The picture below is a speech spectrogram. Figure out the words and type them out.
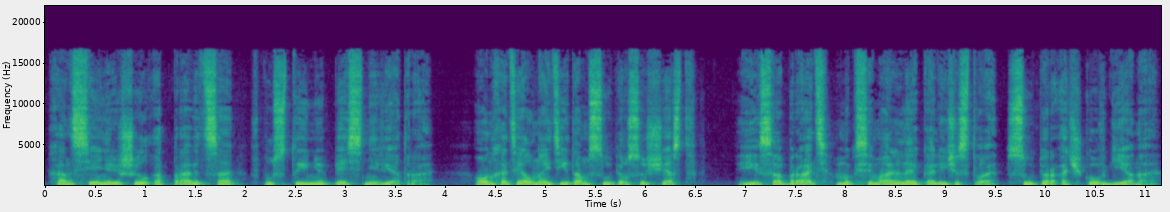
Хан Сень решил отправиться в пустыню Песни Ветра. Он хотел найти там суперсуществ и собрать максимальное количество супер-очков гена,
